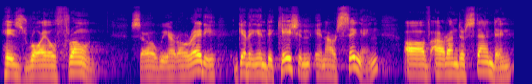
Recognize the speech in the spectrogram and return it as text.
his royal throne. So we are already giving indication in our singing of our understanding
